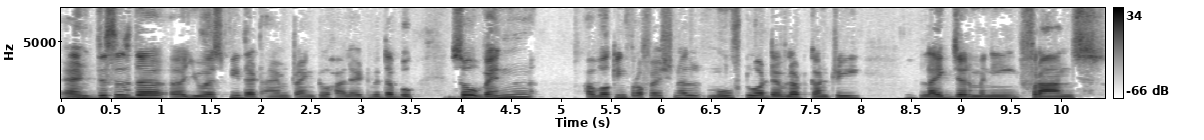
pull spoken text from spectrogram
And this is the uh, USP that I am trying to highlight with the book. So, when a working professional move to a developed country like Germany, France,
